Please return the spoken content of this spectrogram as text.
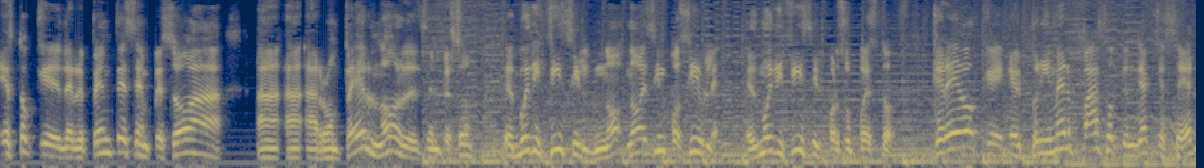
esto que de repente se empezó a, a, a, romper, ¿no? Se empezó. Es muy difícil, no, no es imposible, es muy difícil, por supuesto. Creo que el primer paso tendría que ser,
